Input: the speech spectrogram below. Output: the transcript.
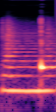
Ну от,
